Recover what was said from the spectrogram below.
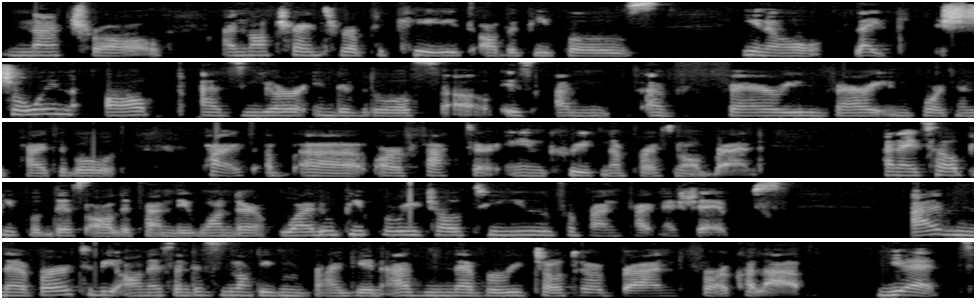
natural, and not trying to replicate other people's. You know, like showing up as your individual self is a, a very very important part about part uh, or factor in creating a personal brand and I tell people this all the time. They wonder, why do people reach out to you for brand partnerships? I've never, to be honest, and this is not even bragging, I've never reached out to a brand for a collab. Yet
